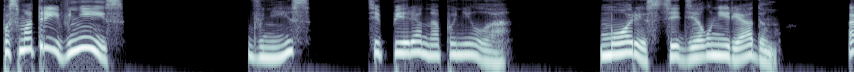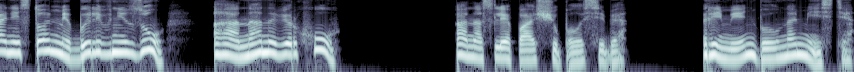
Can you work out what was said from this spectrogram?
Посмотри вниз!» Вниз? Теперь она поняла. Морис сидел не рядом. Они с Томми были внизу, а она наверху. Она слепо ощупала себя. Ремень был на месте.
